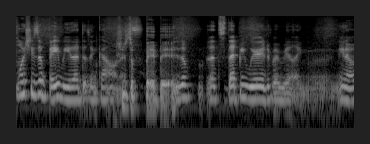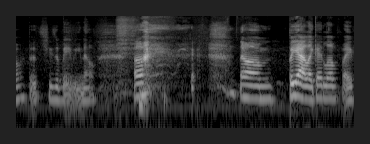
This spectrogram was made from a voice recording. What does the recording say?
well, she's a baby. That doesn't count. She's a baby. she's a, that's that'd be weird if I'd be like, uh, you know, that she's a baby. No. Uh, um, but yeah, like I love, I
